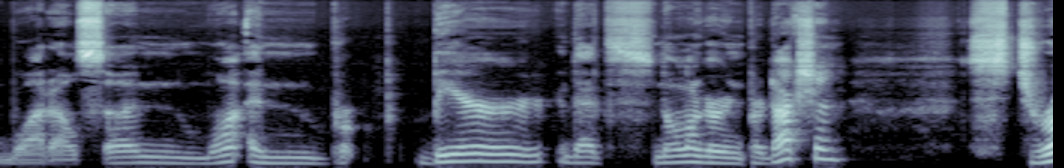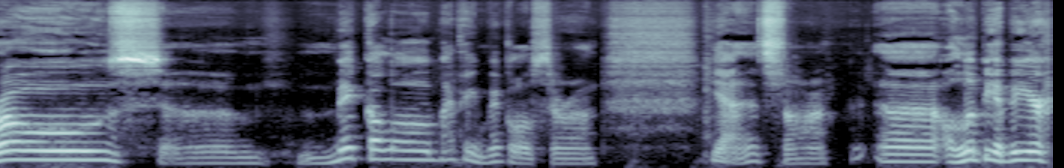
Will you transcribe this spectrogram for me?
what else? And what and beer that's no longer in production. Stroh's, um, Michelob. I think Michelob's still on. Yeah, that's still on. Uh, Olympia beer,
